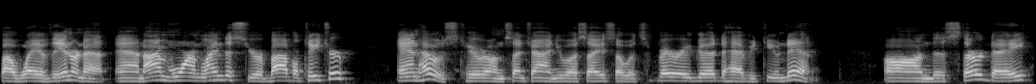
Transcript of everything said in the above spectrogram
by way of the internet. And I'm Warren Landis, your Bible teacher and host here on Sonshine USA, so it's very good to have you tuned in on this third day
